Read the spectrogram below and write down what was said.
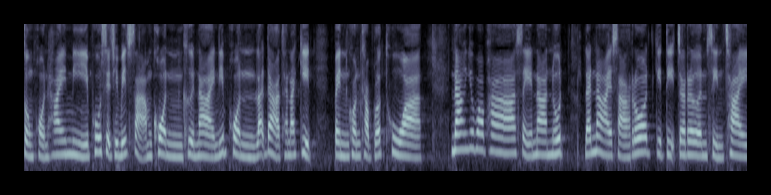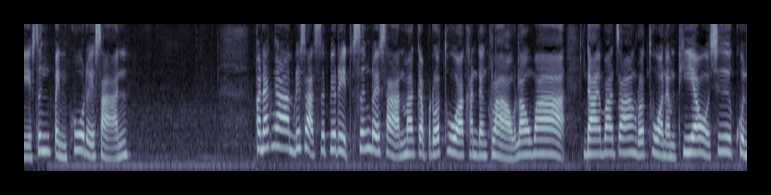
ส่งผลให้มีผู้เสียชีวิต 3 คน คือนายนิพนธ์และดาธนกิจ เป็นคนขับรถทัวร์ นางเยาวภา เสนานุชและนายสารโรธกิติเจริญสินชัย ซึ่งเป็นผู้โดยสาร พนักงานบริษัทสปิริตซึ่งโดยสารมากับรถทัวร์คันดังกล่าวเล่าว่า ได้ว่าจ้างรถทัวร์นำเที่ยว ชื่อคุณ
